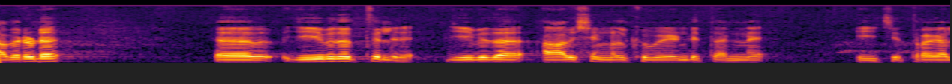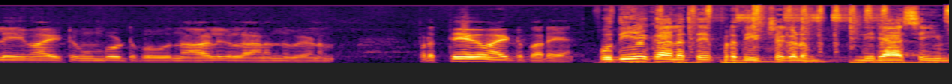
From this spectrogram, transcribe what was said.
അവരുടെ ജീവിതത്തിലെ ജീവിത ആവശ്യങ്ങൾക്ക് വേണ്ടി തന്നെ ഈ ചിത്രകലയുമായിട്ട് മുമ്പോട്ട് പോകുന്ന ആളുകളാണെന്ന് വേണം പ്രത്യേകമായിട്ട് പറയാൻ. പുതിയ കാലത്തെ പ്രതീക്ഷകളും നിരാശയും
